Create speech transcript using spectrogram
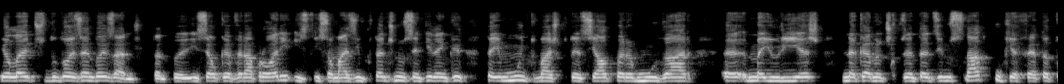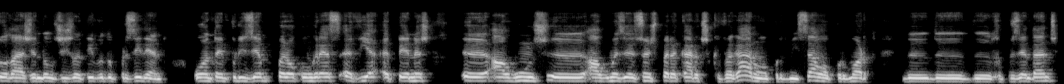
eleitos de dois em dois anos, portanto isso é o que haverá para o ano e, e são mais importantes no sentido em que têm muito mais potencial para mudar uh, maiorias na Câmara dos Representantes e no Senado, o que afeta toda a agenda legislativa do Presidente. Ontem, por exemplo, para o Congresso havia apenas alguns, eh, algumas eleições para cargos que vagaram, ou por demissão, ou por morte de, de, de, representantes,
